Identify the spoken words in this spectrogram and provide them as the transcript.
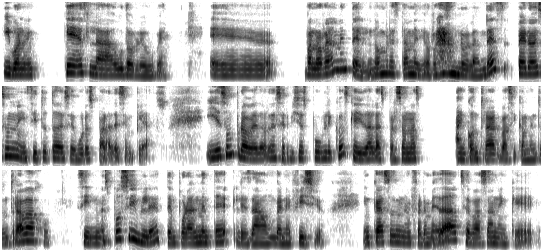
Y bueno, ¿qué es la UWB? Eh, bueno, realmente el nombre está medio raro en holandés, pero es un instituto de seguros para desempleados. Y es un proveedor de servicios públicos que ayuda a las personas a encontrar básicamente un trabajo. Si no es posible, temporalmente les da un beneficio. En caso de una enfermedad, se basan en que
